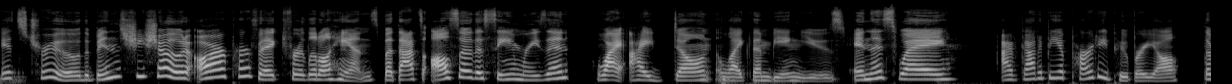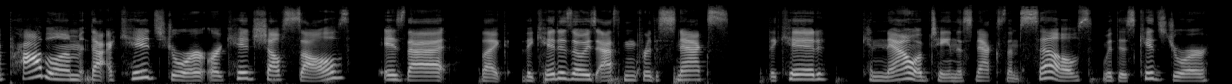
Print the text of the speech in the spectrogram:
it's true, the bins she showed are perfect for little hands, but that's also the same reason why I don't like them being used. In this way, I've got to be a party pooper, y'all. The problem that a kid's drawer or a kid's shelf solves is that, like, the kid is always asking for the snacks. The kid can now obtain the snacks themselves with this kid's drawer.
